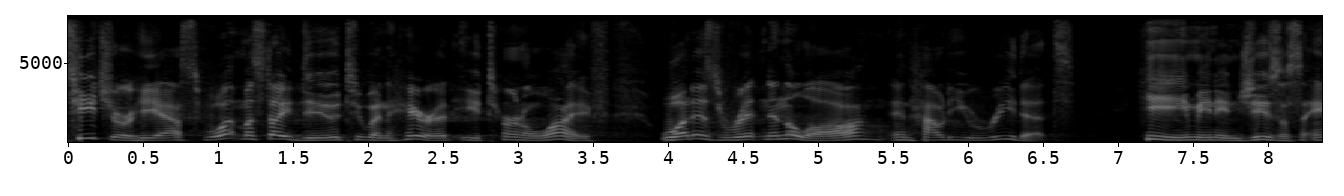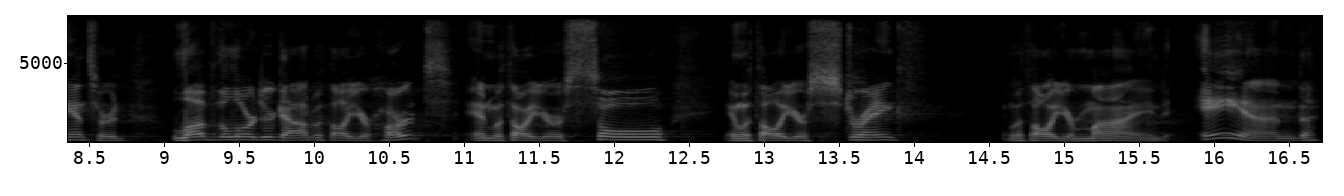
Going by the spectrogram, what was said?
Teacher, he asked, What must I do to inherit eternal life? What is written in the law, and how do you read it? He, meaning Jesus, answered, Love the Lord your God with all your heart, and with all your soul, and with all your strength, and with all your mind, and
